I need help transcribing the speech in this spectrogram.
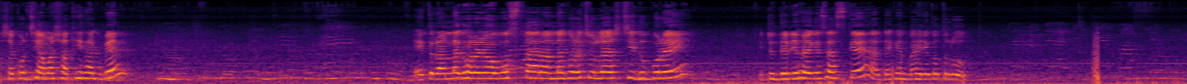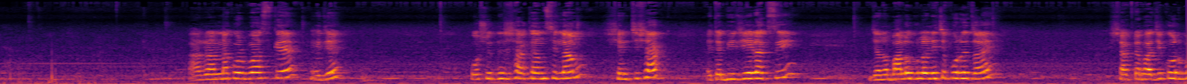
আশা করছি আমার সাথেই থাকবেন। এই তো রান্নাঘরের অবস্থা, রান্নাঘরে চলে আসছি দুপুরে। একটু দেরি হয়ে গেছে আজকে, আর দেখেন বাইরে কত রোদ। আর রান্না করব আজকে, এই যে পরশুদিন শাক আনছিলাম সেঞ্চি শাক। এটা ভিজিয়ে রাখছি, যেন বালুগুলো নিচে পড়ে যায়। শাকটা ভাজি করব,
